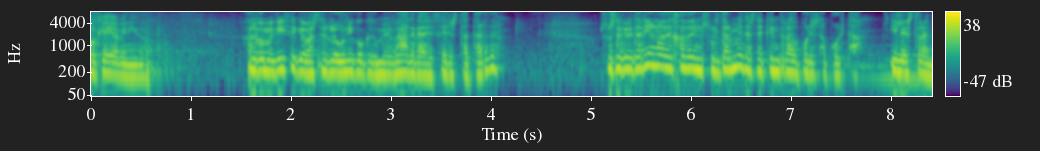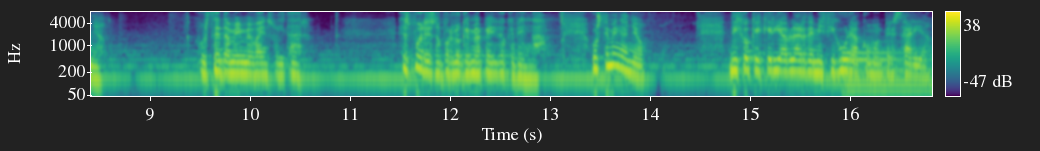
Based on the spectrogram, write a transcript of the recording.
agradezco que haya venido. Algo me dice que va a ser lo único que me va a agradecer esta tarde. Su secretaria no ha dejado de insultarme desde que he entrado por esa puerta. Y le extraña. Usted también me va a insultar. Es por eso por lo que me ha pedido que venga. Usted me engañó. Dijo que quería hablar de mi figura como empresaria,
